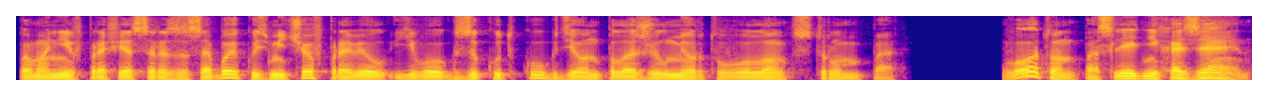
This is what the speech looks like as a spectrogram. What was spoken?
Поманив профессора за собой, Кузьмичев провел его к закутку, где он положил мертвого Лонгструмпа. «Вот он, последний хозяин».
